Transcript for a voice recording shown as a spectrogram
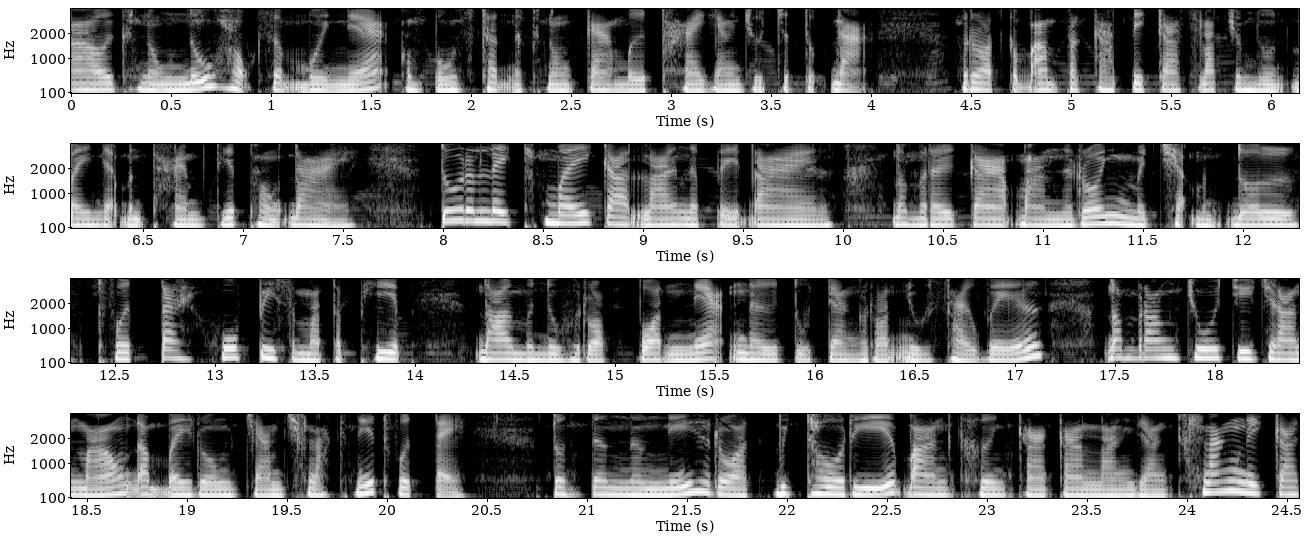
ដោយក្នុងនោះ61នាក់កំពុងស្ថិតនៅក្នុងការមើលថែយ៉ាងយកចិត្តទុកដាក់ រដ្ឋក៏បានប្រកាសពីការស្លាប់ចំនួន3អ្នកបន្ថែមទៀតផងដែរទូរលេខថ្មីកើតឡើងនៅពេលដែលតម្រូវការបានរុញមជ្ឈមណ្ឌលធ្វើតេស្តហួសពីសមត្ថភាពដោយមនុស្សរាប់ពាន់នាក់នៅទូទាំងរដ្ឋ New South Wales តម្រង់ជួរជាច្រើនម៉ោងដើម្បីរងចាំឆ្លាស់គ្នាធ្វើតេស្តទន្ទឹមនឹងនេះរដ្ឋ Victoria បានឃើញការកើនឡើងយ៉ាងខ្លាំងនៃការ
